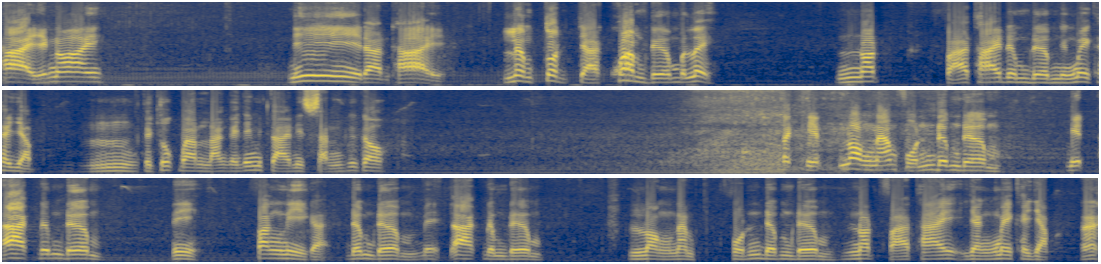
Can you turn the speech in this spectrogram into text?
ท้ายยังน้อย นี่ด้านท้าย เริ่มต้นจากความเดิมหมดเลยน็อตฝาท้ายเดิมๆยังไม่ขยับ อืมกระจกบานหลังก็ยังไมีตายนิสสันคือเก่าตะเข็บล่องน้ำฝนเดิมๆเม็ดอากเดิมๆ นี่ฟังนี่ก็เดิมๆเม็ดากเดิมๆล่องน้ำฝนเดิมๆน็อตฝาท้ายยังไม่ขยับนะ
